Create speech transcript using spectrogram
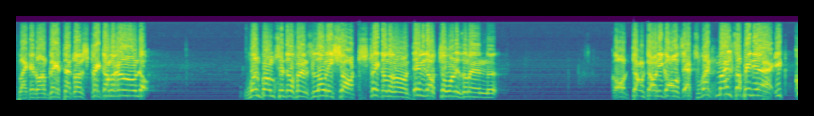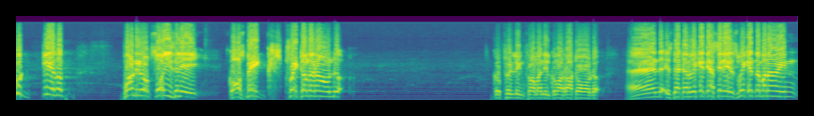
flighted one, place that one straight on the ground. One bounce into the fence. Lovely shot. Straight on the ground. David Ochawan is the man. God, downtown he goes. It went miles up in the air. It could clear the boundary road so easily. Goes big. Straight on the ground. Good fielding from Anil Kumar Rathod. And is that a wicket? Yes, it is. Wicket number nine.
